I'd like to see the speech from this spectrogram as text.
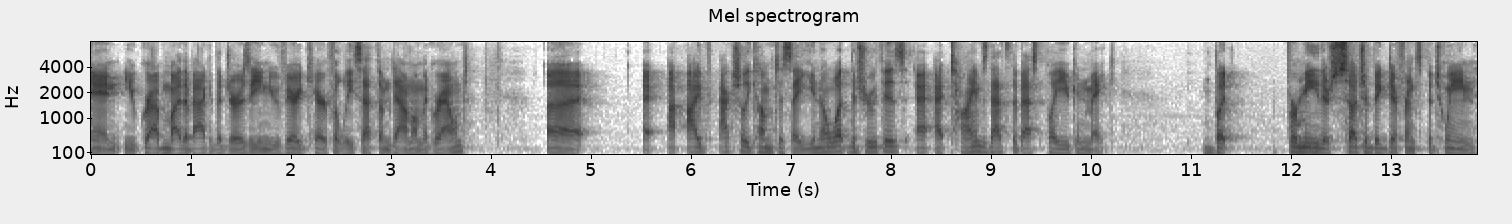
and you grab them by the back of the jersey and you very carefully set them down on the ground. Uh, I, have actually come to say, you know what? The truth is, at, at times that's the best play you can make. But for me, there's such a big difference between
